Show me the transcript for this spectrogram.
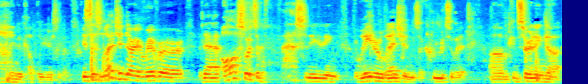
uh, maybe a couple years ago. It's this legendary river that all sorts of fascinating later legends accrue to it um, concerning uh,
